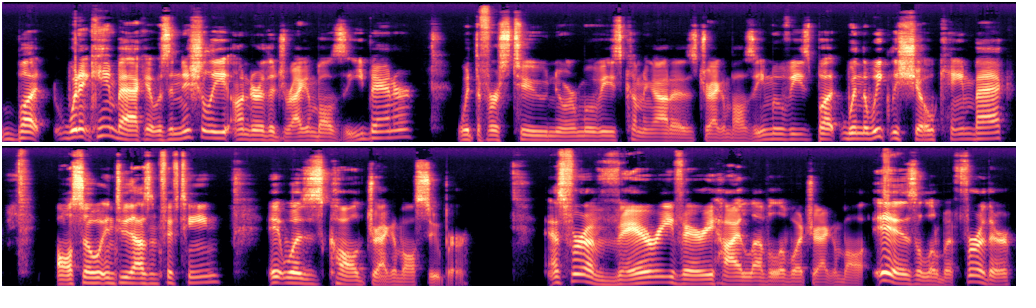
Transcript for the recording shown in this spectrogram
But when it came back, it was initially under the Dragon Ball Z banner, with the first two newer movies coming out as Dragon Ball Z movies. But when the weekly show came back, also in 2015, it was called Dragon Ball Super. As for a very, very high level of what Dragon Ball is, a little bit further,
